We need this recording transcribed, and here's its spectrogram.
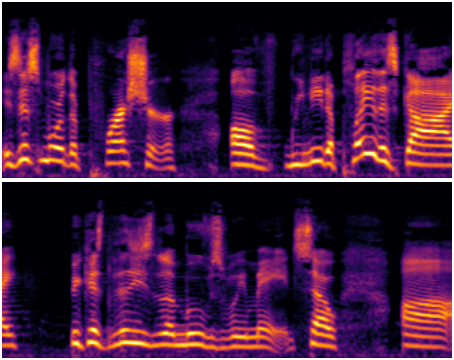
Is this more the pressure of we need to play this guy because these are the moves we made? So, uh,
